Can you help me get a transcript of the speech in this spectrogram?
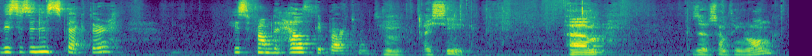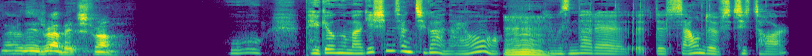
this is an inspector. He's from the health department. I see. Um, is there something wrong? Where are these rabbits from? 오, 배경음악이 심상치가 않아요. Mm. Wasn't that a, the sound of sitar?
